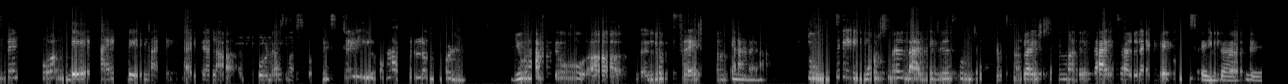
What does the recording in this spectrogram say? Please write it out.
नाईट डे नाईट काही त्याला थोडंच नसतो still you have to look good you have to look fresh on camera तुमचे इमोशनल बॅगेजेस तुमच्या पर्सनल आयुष्यामध्ये मध्ये काय चाललंय हे एक्झॅक्टली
